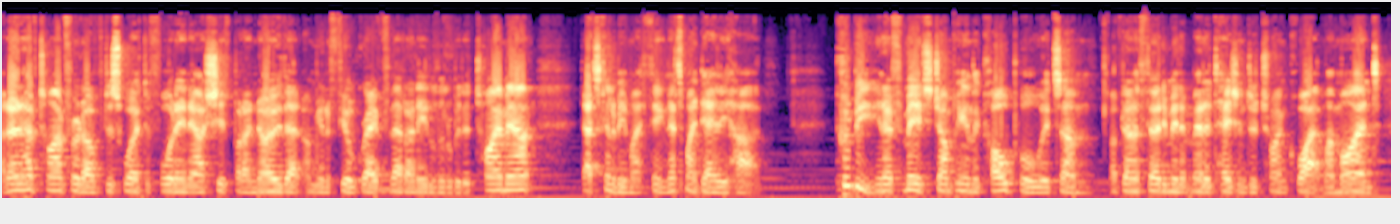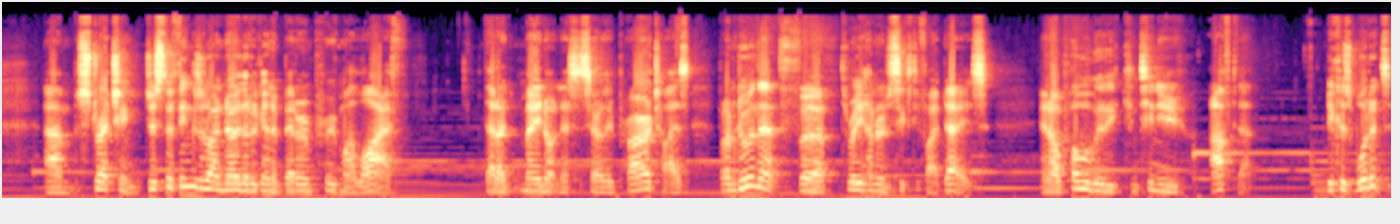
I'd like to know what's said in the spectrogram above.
I don't have time for it. I've just worked a 14 hour shift, but I know that I'm going to feel great for that. I need a little bit of time out. That's going to be my thing. That's my daily hard. Could be, you know, for me, it's jumping in the cold pool. It's um, I've done a 30 minute meditation to try and quiet my mind, um, stretching, just the things that I know that are going to better improve my life that I may not necessarily prioritize. But I'm doing that for 365 days, and I'll probably continue after that because what it's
